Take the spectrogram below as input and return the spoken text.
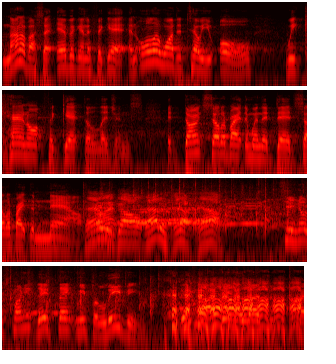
None of us are ever going to forget. And all I want to tell you all, we cannot forget the legends. It, don't celebrate them when they're dead. Celebrate them now. There you go. That is it. Yeah. See, you know what's funny? They thank me for leaving, not being a legend. I,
